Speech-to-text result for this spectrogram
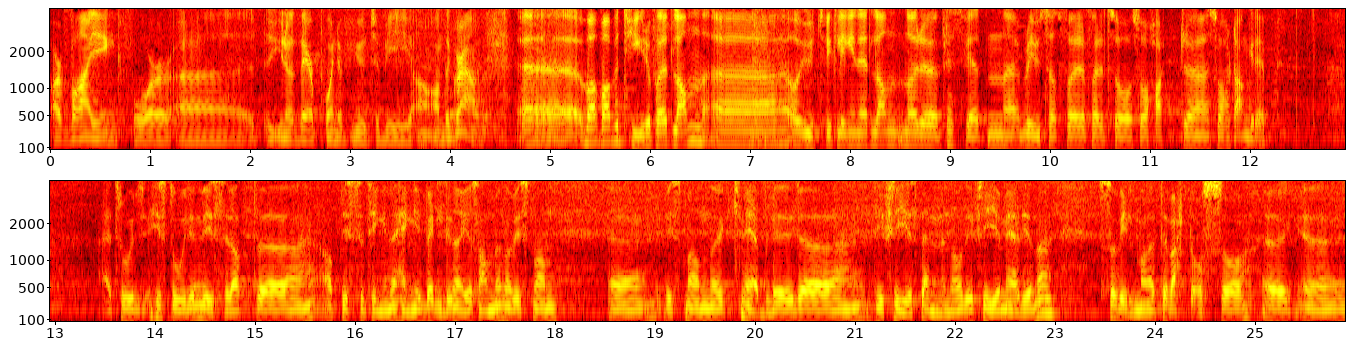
are vying for uh, you know, their point of view to be on the ground. Uh, hva, hva, betyr det for et land uh, og utviklingen i et land når pressefriheten blir utsatt for, for et så, så, hardt, uh, så, hardt, angrep? Jeg tror historien viser at, uh, at, disse tingene henger veldig nøye sammen. og hvis man, hvis man knebler de frie stemmene og de frie mediene, så vil man etter hvert også eh, eh,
